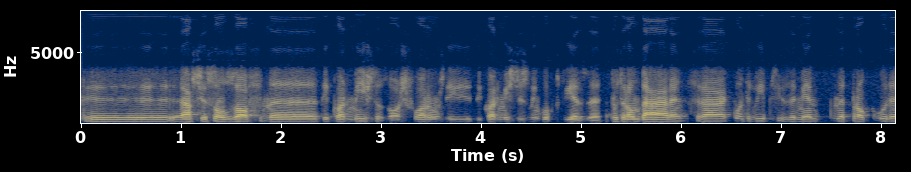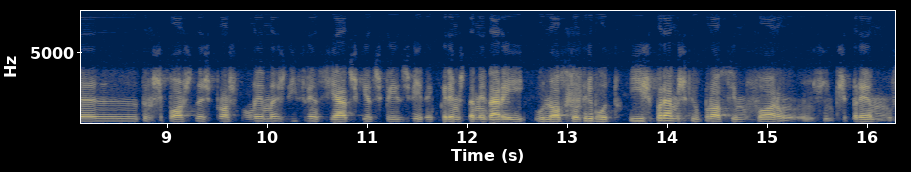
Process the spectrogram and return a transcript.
que a Associação Lusófona de Economistas ou os fóruns de, de, economistas de língua portuguesa poderão dar será contribuir precisamente na procura de respostas para os problemas diferenciados que esses países vivem. Queremos também dar aí o nosso contributo. E esperamos que o próximo fórum, enfim, que esperemos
